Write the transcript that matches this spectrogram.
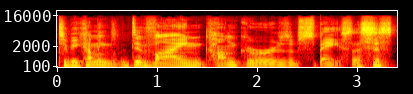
to becoming divine conquerors of space. That's just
